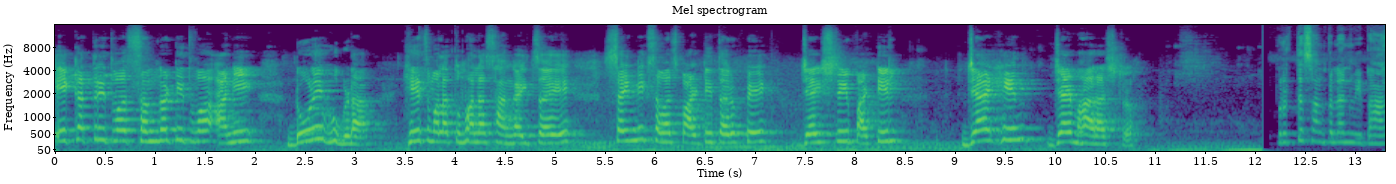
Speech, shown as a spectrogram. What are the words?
एकत्रित व्हा संघटित व्हा आणि डोळे उघडा हेच मला तुम्हाला सांगायचं आहे सैनिक समाज पार्टीतर्फे जयश्री पाटील जय हिंद जय महाराष्ट्र. वृत्तसंकलन विभाग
